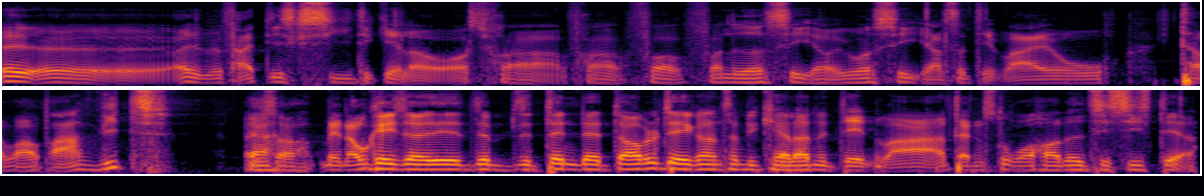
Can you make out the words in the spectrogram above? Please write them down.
Øh, og jeg vil faktisk sige, det gælder jo også fra, fra, fra, fra ned at se og øvre at se. Altså, det var jo, der var bare hvidt. Ja. Altså, men okay, så øh, det- det- den der dobbeltdækkeren, som de kalder den, den var, da den store hoppede til sidst der.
